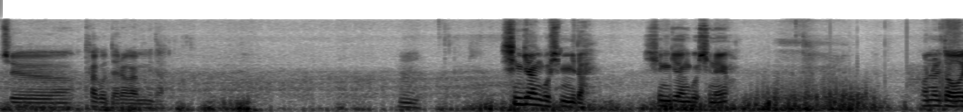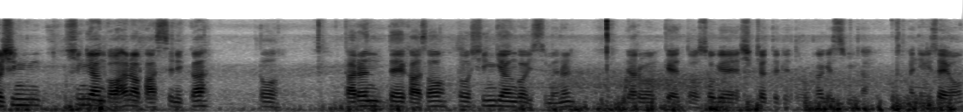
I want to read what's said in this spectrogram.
쭉 타고 내려갑니다. 음, 신기한 곳입니다. 신기한 곳이네요. 오늘도 신, 신기한 거 하나 봤으니까 또 다른 데 가서 또 신기한 거 있으면은 여러분께 또 소개시켜 드리도록 하겠습니다. 안녕히 계세요.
